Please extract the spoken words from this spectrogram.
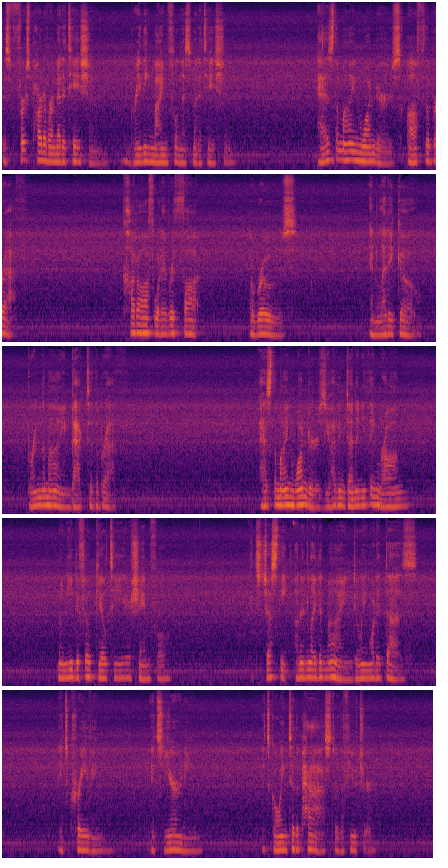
This first part of our meditation, breathing mindfulness meditation, as the mind wanders off the breath, cut off whatever thought arose and let it go. Bring the mind back to the breath. As the mind wanders, you haven't done anything wrong. No need to feel guilty or shameful. Just the unenlightened mind doing what it does. It's craving, it's yearning, it's going to the past or the future,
